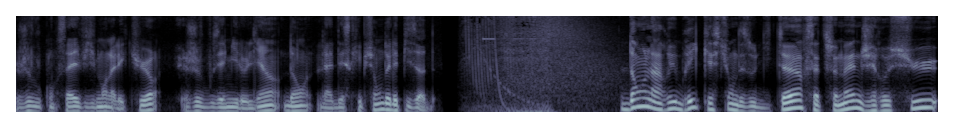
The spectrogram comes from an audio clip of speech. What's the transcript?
Je vous conseille vivement la lecture, je vous ai mis le lien dans la description de l'épisode. Dans la rubrique Questions des auditeurs, cette semaine, j'ai reçu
